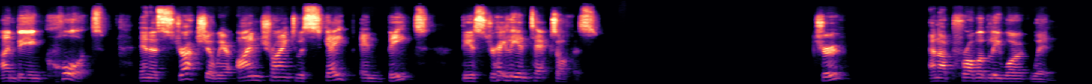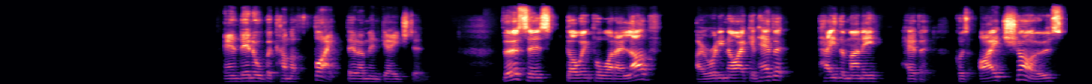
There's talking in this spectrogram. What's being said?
I'm being caught in a structure where I'm trying to escape and beat the Australian tax office. True? And I probably won't win. And then it'll become a fight that I'm engaged in. Versus going for what I love. I already know I can have it, pay the money, have it. Because I chose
